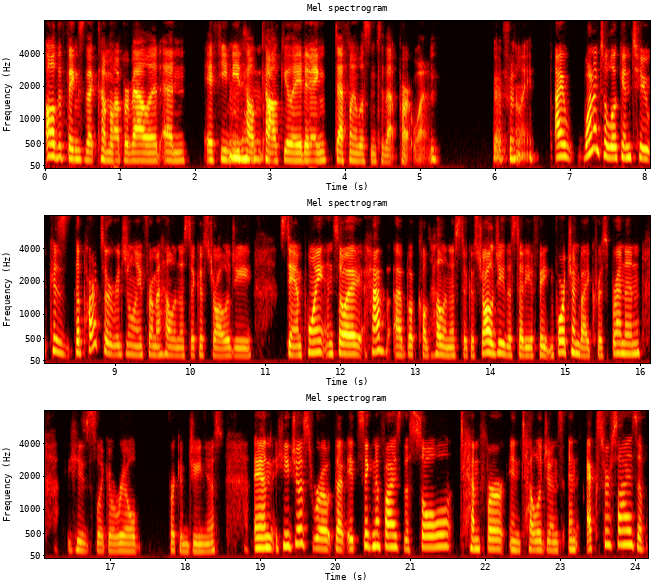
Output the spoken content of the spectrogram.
all the things that come up are valid. And if you need help Mhm. calculating, definitely listen to that part one. definitely. I wanted to look into because the parts are originally from a Hellenistic astrology standpoint. And so I have a book called Hellenistic Astrology, The Study of Fate and Fortune by Chris Brennan. He's like a real freaking genius. And he just wrote that it signifies the soul, temper, intelligence, and exercise of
